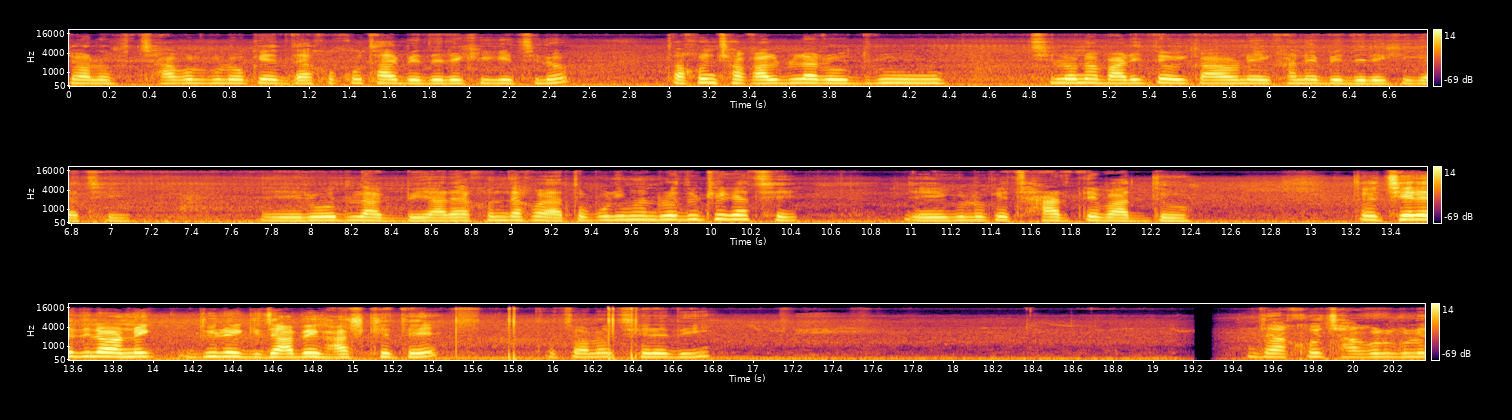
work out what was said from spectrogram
চলো ছাগলগুলোকে দেখো কোথায় বেঁধে রেখে গেছিল। তখন সকালবেলা রোদ্রু ছিল না বাড়িতে, ওই কারণে এখানে বেঁধে রেখে গেছে। রোদ লাগবে। আর এখন দেখো এত পরিমাণ রোদ উঠে গেছে যে এগুলোকে ছাড়তে বাধ্য। তো ছেড়ে দিলে অনেক দূরে যাবে ঘাস খেতে। তো চলো ছেড়ে দিই। দেখো ছাগলগুলো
